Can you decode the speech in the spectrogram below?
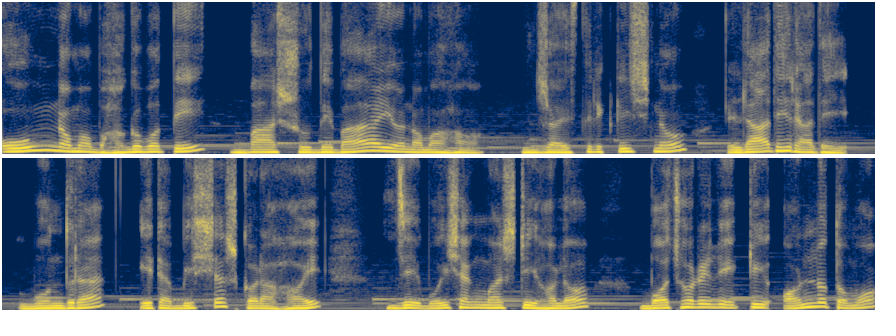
ওং নম ভগবতে বাসুদেবায় নমঃ। জয় শ্রীকৃষ্ণ। রাধে রাধে। বন্ধুরা, এটা বিশ্বাস করা হয় যে বৈশাখ মাসটি হল বছরের একটি অন্যতম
